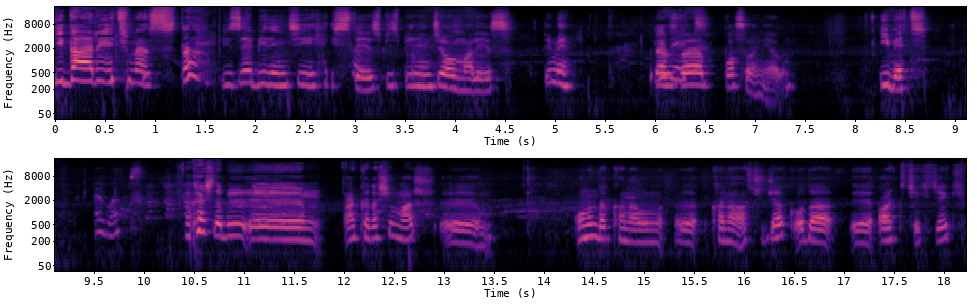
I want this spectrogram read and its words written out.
İdare etmez da bize birinci isteriz. Biz birinci olmalıyız. Değil mi? Biraz Evet. da boss oynayalım. Evet. Evet. Arkadaşlar bir e, arkadaşım var. Ee, onun da kanalını e, kanal açacak. O da e, ark çekecek.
